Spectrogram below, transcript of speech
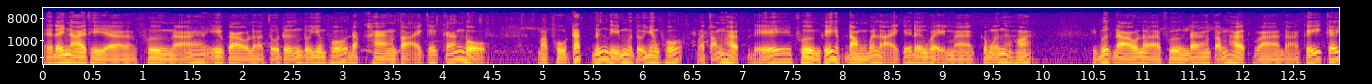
Đến nay thì à, phường đã yêu cầu là tổ trưởng tổ dân phố đặt hàng tại cái cán bộ mà phụ trách đứng điểm của tổ dân phố và tổng hợp để phường ký hợp đồng với lại cái đơn vị mà cung ứng hàng hóa. Thì bước đầu là phường đang tổng hợp và đã ký kết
